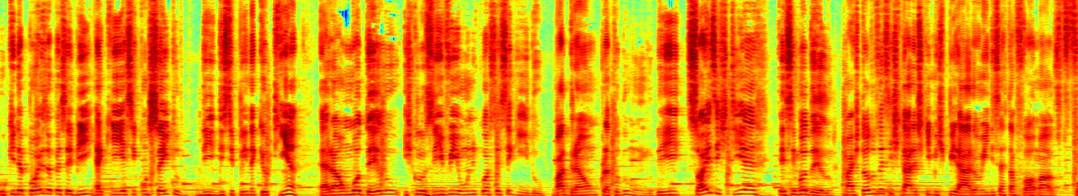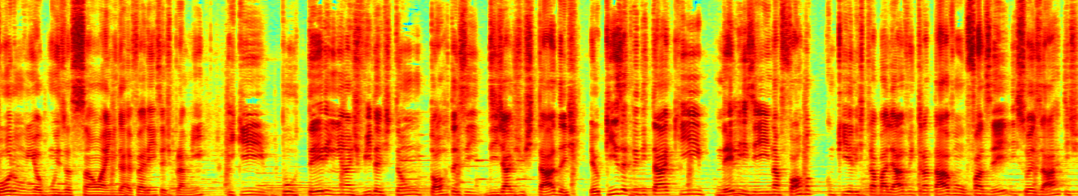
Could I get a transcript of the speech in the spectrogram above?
O que depois eu percebi é que esse conceito de disciplina que eu tinha era um modelo exclusivo e único a ser seguido, padrão para todo mundo. E só existia esse modelo. Mas todos esses caras que me inspiraram e de certa forma foram em alguns são ainda referências para mim e que por terem as vidas tão tortas e desajustadas, eu quis acreditar que neles e na forma com que eles trabalhavam e tratavam o fazer de suas artes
